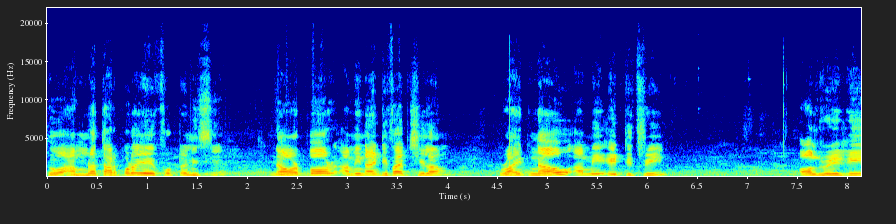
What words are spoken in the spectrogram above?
তো আমরা তারপরে এই এফোর্টটা নিছি। নেওয়ার পর আমি নাইনটি ফাইভ ছিলাম। রাইট নাও আমি এইটটি থ্রি অলরেডি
